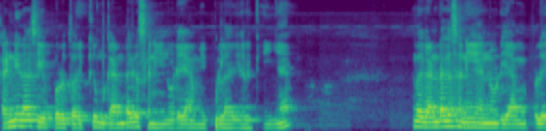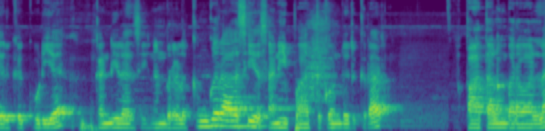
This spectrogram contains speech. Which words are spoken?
கன்னிராசியை பொறுத்த வரைக்கும் கண்டக சனியினுடைய அமைப்பில் இருக்கீங்க. இந்த கண்டக சனி என்னுடைய அமைப்பில் இருக்கக்கூடிய கன்னிராசி நண்பர்களுக்கு உங்கள் ராசியை சனி பார்த்து கொண்டு இருக்கிறார் பார்த்தாலும் பரவாயில்ல.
